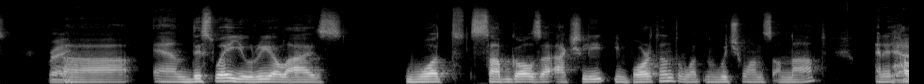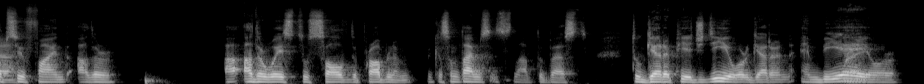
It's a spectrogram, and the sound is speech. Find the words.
Right. Uh, and this way you realize what sub goals are actually important, what which ones are not, and it helps you find other uh, other ways to solve the problem because sometimes it's not the best to get a PhD or get an MBA Right. or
